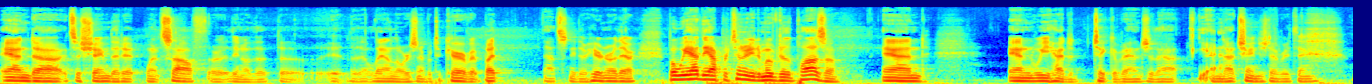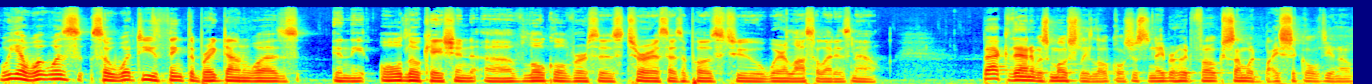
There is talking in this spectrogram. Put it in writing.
and uh, it's a shame that it went south, or you know, the, the the landlords never took care of it. But that's neither here nor there. But we had the opportunity to move to the plaza, and and we had to take advantage of that, Yeah. and that changed everything. Well, yeah. What was so? What do you think the breakdown was in the old location of local versus tourists, as opposed to where La Salette is now? Back then, it was mostly locals, just the neighborhood folks. Some would bicycle. You know,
